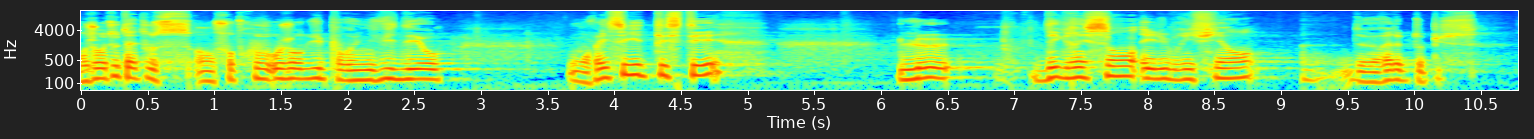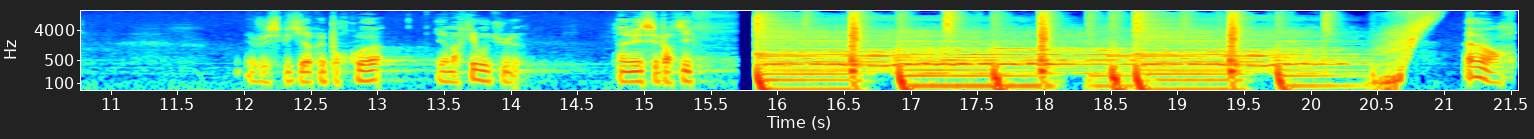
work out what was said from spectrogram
Bonjour à toutes et à tous, on se retrouve aujourd'hui pour une vidéo où on va essayer de tester le dégraissant et lubrifiant euh, de Red Octopus. Je vais expliquer après pourquoi il y a marqué Motul. Allez, c'est parti. Alors,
